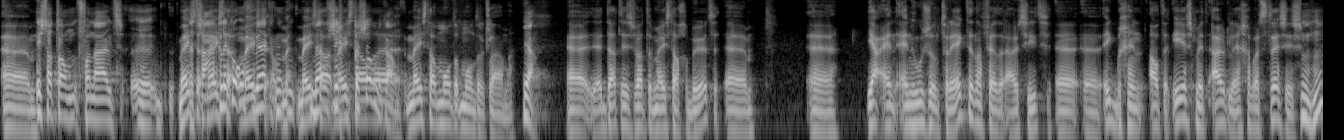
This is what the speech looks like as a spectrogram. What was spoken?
Ehm, Is dat dan vanuit het meestal, zakelijke meestal, of meestal, werk, meestal, zich persoonlijk eh, meestal mond-op-mond reclame. Ja, Eh, dat is wat er meestal gebeurt. Ja, en, en hoe zo'n traject er dan verder uitziet. eh, eh, ik begin altijd eerst met uitleggen wat stress is. Mhm.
